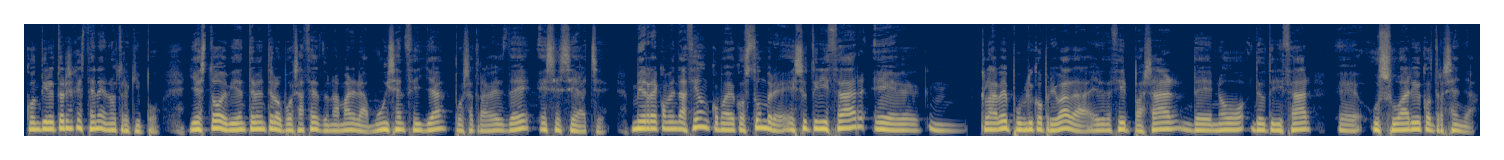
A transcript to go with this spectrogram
con directorios que estén en otro equipo. Y esto, evidentemente, lo puedes hacer de una manera muy sencilla, pues a través de SSH. Mi recomendación, como de costumbre, es utilizar eh, clave público-privada, es decir, pasar de no de utilizar eh, usuario y contraseña.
